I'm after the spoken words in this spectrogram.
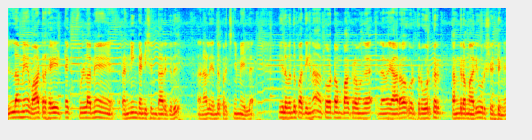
எல்லாமே வாட்டர் ஹைடெக் ஃபுல்லாமே ரன்னிங் கண்டிஷன் தான் இருக்குது. அதனால் எந்த பிரச்சனையுமே இல்லை. இதில் வந்து பார்த்திங்கன்னா தோட்டம் பார்க்குறவங்க இல்லை யாரோ ஒருத்தர் ஒர்க்கர் தங்குற மாதிரி ஒரு ஷெட்டுங்க.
